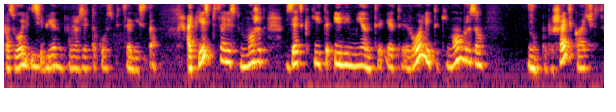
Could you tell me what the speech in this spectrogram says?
позволить себе, например, взять такого специалиста? А QA-специалист может взять какие-то элементы этой роли и таким образом ну, повышать качество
